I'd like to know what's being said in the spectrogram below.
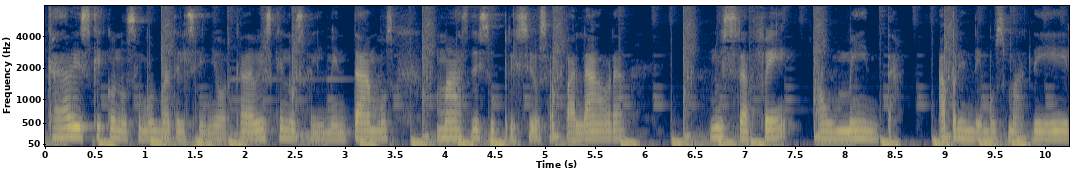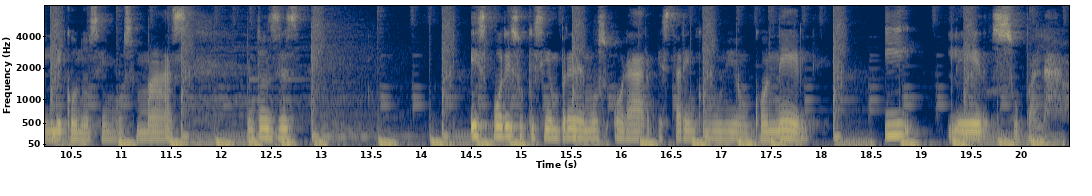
cada vez que conocemos más del Señor, cada vez que nos alimentamos más de su preciosa palabra, nuestra fe aumenta, aprendemos más de Él, le conocemos más. Entonces, es por eso que siempre debemos orar, estar en comunión con Él y leer su palabra.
